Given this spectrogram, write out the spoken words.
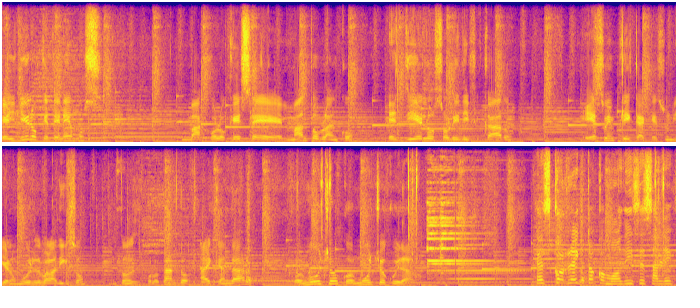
el hielo que tenemos bajo lo que es el manto blanco es hielo solidificado. Eso implica que es un hielo muy resbaladizo, entonces por lo tanto hay que andar con mucho, con mucho cuidado. Es correcto como dices Alex,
